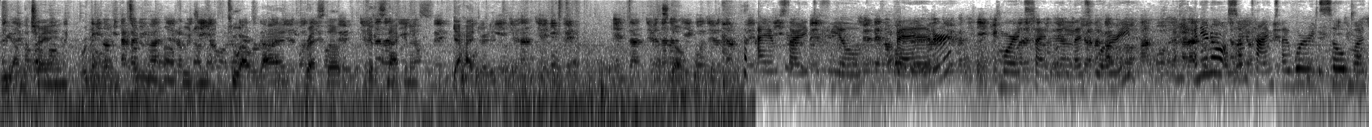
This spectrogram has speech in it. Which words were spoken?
We on the train, we're going to Mount Fuji, two hour ride, rest up, get a snack in us, get hydrated. Let's go. I am starting to feel better, more excited and less worried. And you know, sometimes I worry so much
